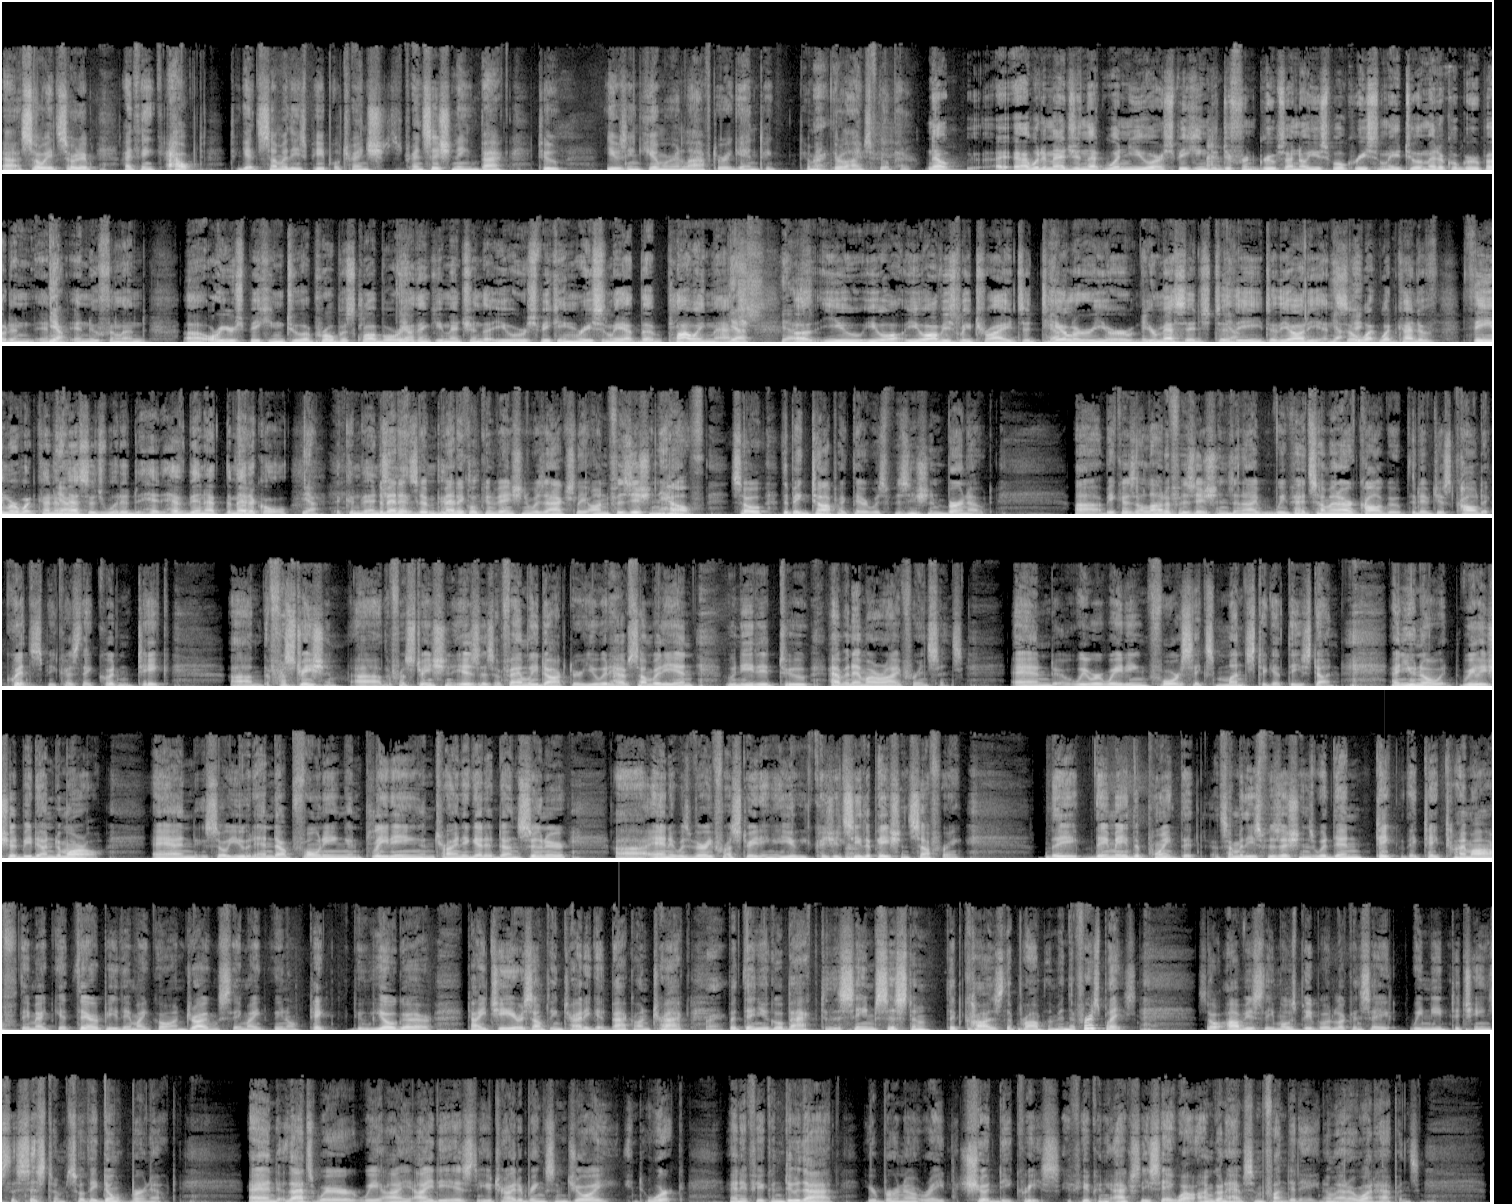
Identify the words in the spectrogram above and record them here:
Uh, so it sort of, I think, helped to get some of these people trans- transitioning back to using humor and laughter again to, to make their lives feel better. Now, I, I would imagine that when you are speaking to different groups, I know you spoke recently to a medical group out in, in, Yeah. in Newfoundland, uh, or you're speaking to a Probus club, or Yeah. I think you mentioned that you were speaking recently at the plowing match. Yes, yes. Uh, you you you obviously try to tailor your your message to Yeah. the to the audience. Yeah. So It- what what kind of theme or what kind of Yeah. message would it ha- have been at the medical Yeah. convention? The, medi- the medical to- convention was actually on physician health. So the big topic there was physician burnout. Uh, because a lot of physicians, and I, we've had some in our call group that have just called it quits because they couldn't take um, the frustration. Uh, the frustration is, as a family doctor, you would have somebody in who needed to have an MRI, for instance. And we were waiting four, six months to get these done. And you know it really should be done tomorrow. And so you would end up phoning and pleading and trying to get it done sooner. Uh, and it was very frustrating because you'd see the patient suffering they they made the point that some of these physicians would then take they take time off. They might get therapy. They might go on drugs. They might you know take do yoga or tai chi or something, try to get back on track. Right. But then you go back to the same system that caused the problem in the first place. So obviously, most people would look and say we need to change the system so they don't burn out. And that's where we I, idea is that you try to bring some joy into work. And if you can do that, your burnout rate should decrease. If you can actually say, well, I'm going to have some fun today, no matter what happens.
